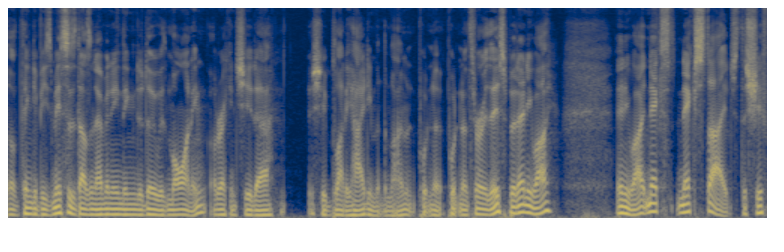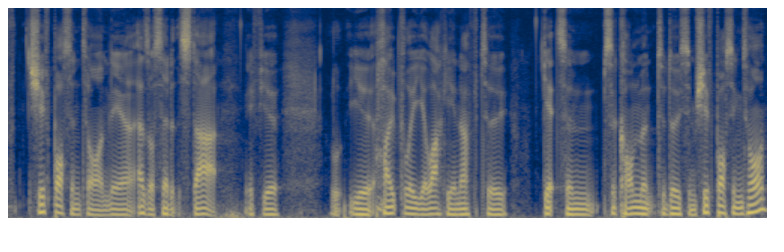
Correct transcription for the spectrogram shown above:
I, I think if his missus doesn't have anything to do with mining, I reckon she'd uh, she'd bloody hate him at the moment, putting her putting her through this. But anyway, anyway, next next stage, the shift shift bossing time. Now, as I said at the start, if you you hopefully you're lucky enough to get some secondment to do some shift bossing time.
